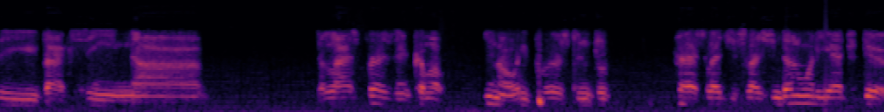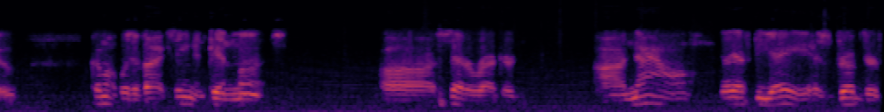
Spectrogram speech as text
the vaccine. Uh, the last president come up, you know, he pushed into passed legislation, done what he had to do, come up with a vaccine in 10 months, uh, set a record. Uh, now the FDA has drugged their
